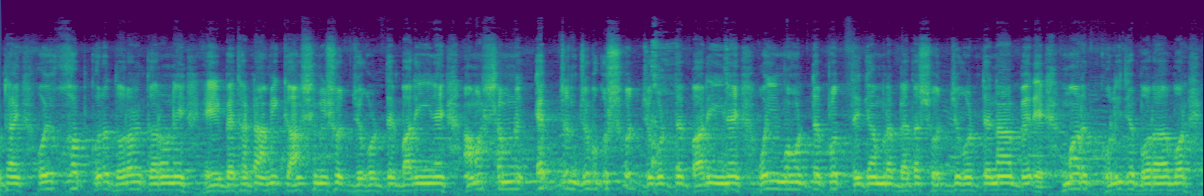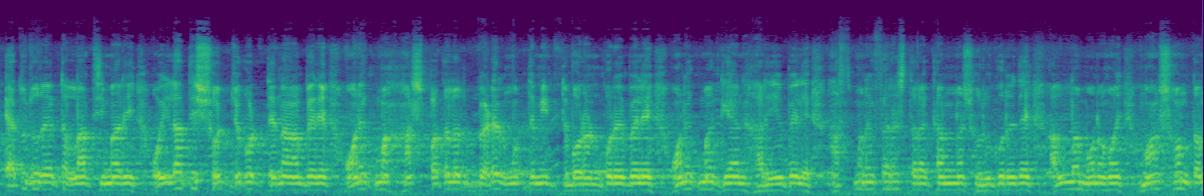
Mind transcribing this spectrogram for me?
উঠায়। ওই খপ করে ধরার কারণে এই ব্যথাটা আমি কাশ্মী সহ্য করতে পারি নাই, আমার সামনে একজন যুবক সহ্য করতে পারি নাই। ওই মুহূর্তে প্রত্যেকে আমরা ব্যথা সহ্য করতে না পেরে, মার কলিজে বরাবর এত জোরে একটা লাথি মারি, ওই লাথি সহ্য করতে না পেরে অনেক মা হাসপাতালের বেডের মধ্যে মৃত্যুবরণ করে পেলে অনেক মা জ্ঞান হারিয়ে পেলে আসমানে ফেরাস তারা কান্না শুরু করে দেয়। আল্লাহ মনে হয়, মা সন্তান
